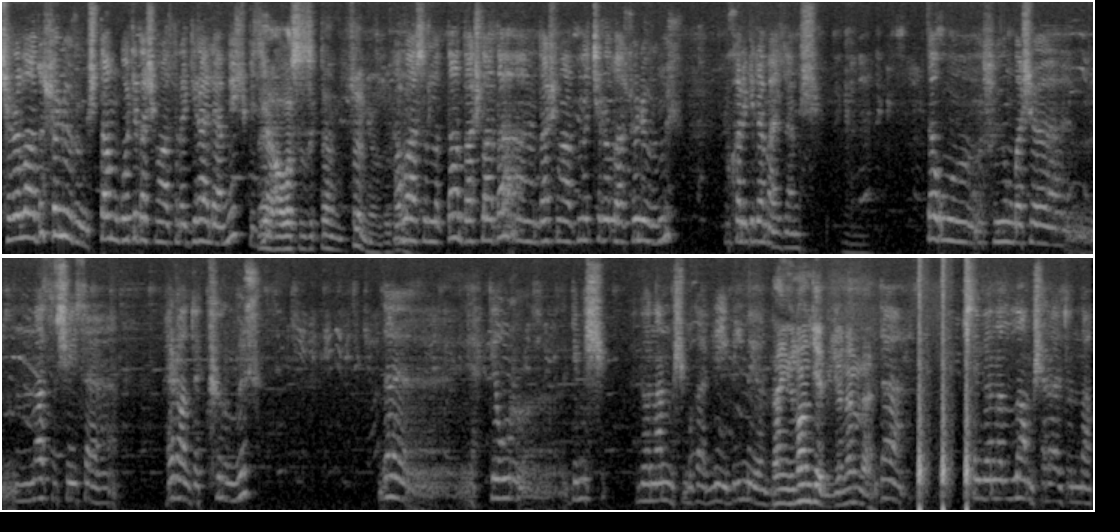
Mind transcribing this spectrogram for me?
Çıralarda sönürmüş. Tam koca taşın altına girerlermiş. Bizim E, havasızlıktan sönmüyordu. değil mi? Havasızlıktan taşlarda taşın altında çıralar sönüyormuş. Yukarı gidemezlermiş. Da o suyun başı nasıl şeyse herhalde kürmüş. Da e, gavur demiş Yunanmış mı neyi bilmiyorum. Ben Yunan diye biliyorum ama. Da işte Yunanlılarmış herhalde onlar.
